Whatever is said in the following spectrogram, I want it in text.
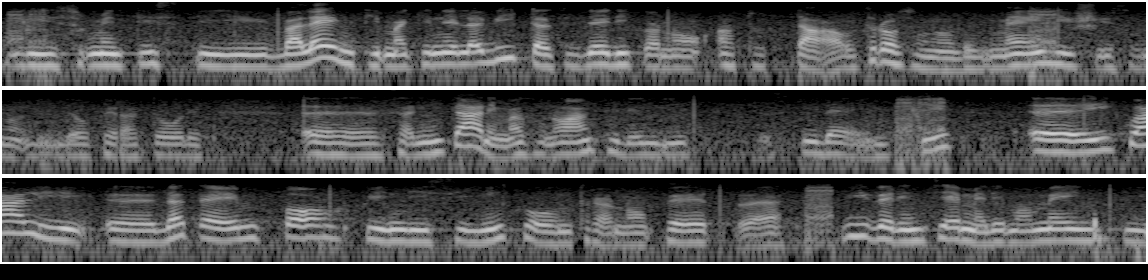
di strumentisti valenti ma che nella vita si dedicano a tutt'altro, sono dei medici, sono degli operatori eh, sanitari ma sono anche degli studenti eh, i quali eh, da tempo quindi si incontrano per vivere insieme dei momenti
